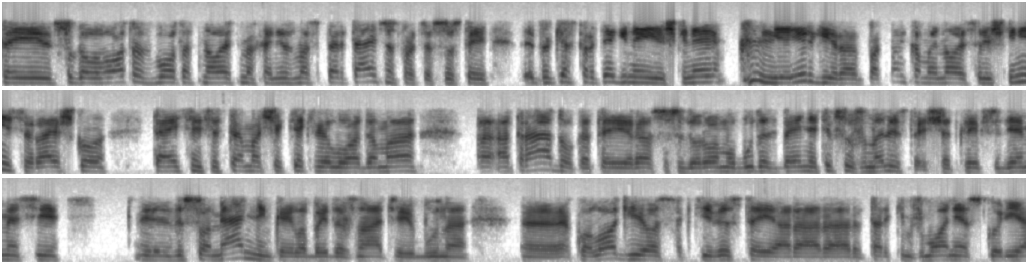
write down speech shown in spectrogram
Tai sugalvotas buvo tas naujas mechanizmas per teisinius procesus. Tai tokie strateginiai ieškiniai, jie irgi yra pakankamai naujas reiškinys ir aišku, teisinė sistema šiek tiek vėluodama atrado, kad tai yra susidorojimo būdas beje ne tik su žurnalistais. Čia atkreipsiu dėmesį E, visuomenininkai labai dažnu atveju būna e, ekologijos aktyvistai ar, ar, ar tarkim žmonės, kurie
